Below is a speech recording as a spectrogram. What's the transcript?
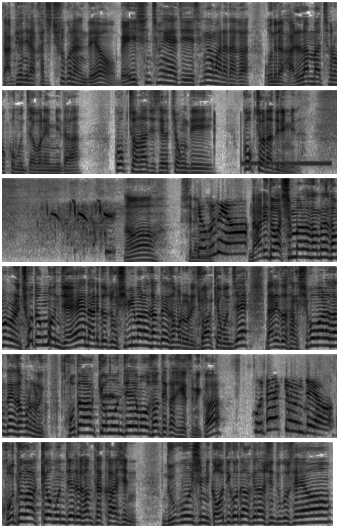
남편이랑 같이 출근하는데요. 매일 신청해야지 생각만 하다가 오늘은 알람 맞춰놓고 문자 보냅니다. 꼭 전화 주세요, 쫑디. 꼭 전화 드립니다. 어, 신의 여보세요? 난이도 10만원 상당의 선물을 거린 초등 문제, 난이도 중 12만원 상당의 선물을 거린 중학교 문제, 난이도 상 15만원 상당의 선물을 거린 고등학교 문제 뭐 선택하시겠습니까? 고등학교 문제요. 고등학교 문제를 선택하신 누구십니까? 어디 고등학교 나오신 누구세요?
